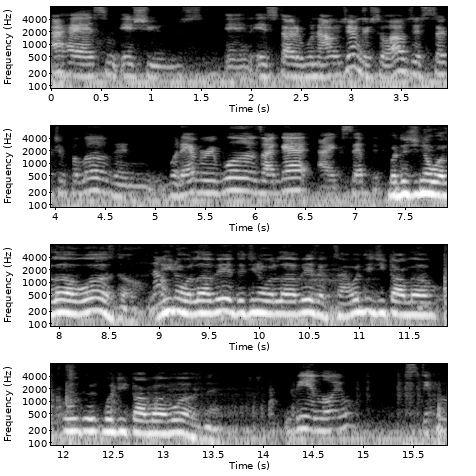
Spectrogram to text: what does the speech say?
I had some issues, and it started when I was younger. So I was just searching for love, and whatever it was I got, I accepted. But did you know what love was though? No. Do you know what love is? Did you know what love is at the time? What did you thought love? What, you thought love was then? Being loyal, sticking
